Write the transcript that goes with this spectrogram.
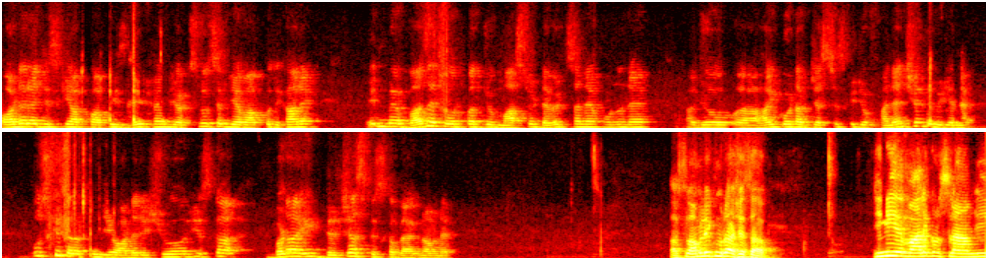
ऑर्डर है जिसकी आप कॉपीज देख रहे हैं, जो एक्सक्लूसिवली हम आपको दिखा रहे हैं, इनमें वाज तौर पर जो मास्टर डेविडसन है, उन्होंने जो हाई कोर्ट ऑफ़ जस्टिस की जो फाइनेंशियल डिवीज़न है, उसकी तरफ़ से ये ऑर्डर इशू है, और इसका बड़ा ही दिलचस्प इसका बैकग्राउंड है। अस्सलाम वालेकुम राशिद साहब जी वालेकुम सलाम जी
